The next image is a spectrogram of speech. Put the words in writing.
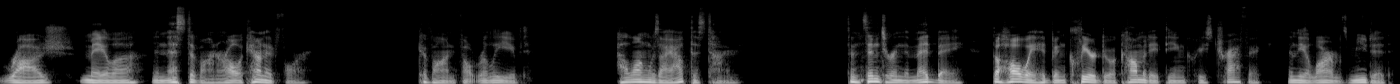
Raj, Mela, and Estevan are all accounted for. Kehvan felt relieved. How long was I out this time? Since entering the medbay, the hallway had been cleared to accommodate the increased traffic, and the alarms muted.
